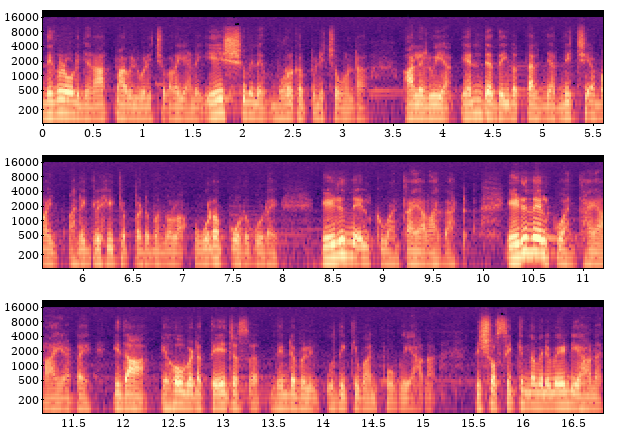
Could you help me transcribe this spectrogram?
നിങ്ങളോട് ഞാൻ ആത്മാവിൽ വിളിച്ചു പറയുകയാണ് യേശുവിനെ മുറുകെ പിടിച്ചുകൊണ്ട് അലലുയ എന്റെ ദൈവത്താൽ ഞാൻ നിശ്ചയമായും അനുഗ്രഹിക്കപ്പെടുമെന്നുള്ള ഉറപ്പോടുകൂടെ എഴുന്നേൽക്കുവാൻ തയ്യാറാകട്ടെ എഴുന്നേൽക്കുവാൻ തയ്യാറാകട്ടെ. ഇതാ യഹോവയുടെ തേജസ് നിന്റെ വെളിയിൽ ഉദിക്കുവാൻ പോവുകയാണ്. വിശ്വസിക്കുന്നവന് വേണ്ടിയാണ്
